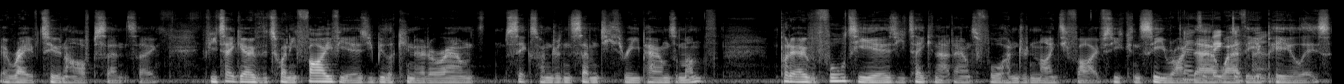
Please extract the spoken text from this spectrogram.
a rate of 2.5%, so if you take it over the 25 years, you'd be looking at around £673 a month put it over 40 years, you're taking that down to 495. So you can see right There's there where difference. the appeal is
